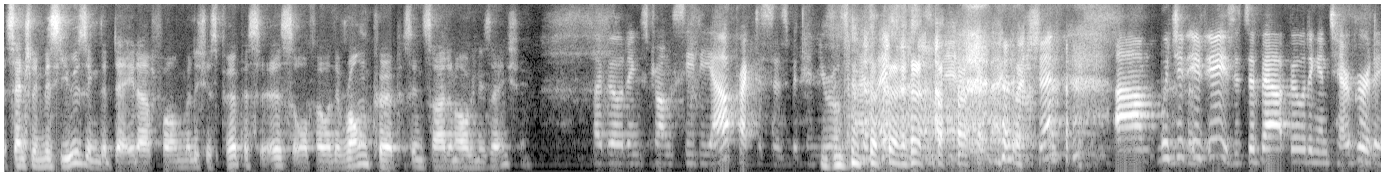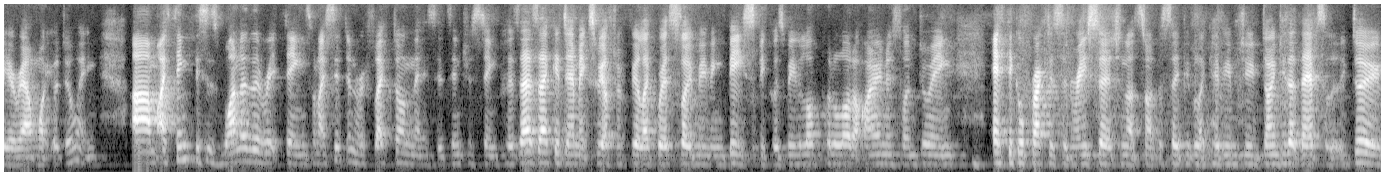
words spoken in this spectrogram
essentially misusing the data for malicious purposes or for the wrong purpose inside an organization? By building strong CDR practices within your organisation? That question. Um, which it, it is. It's about building integrity around what you're doing. Um, I think this is one of the things when I sit and reflect on this. It's interesting because as academics, we often feel like we're slow-moving beasts because we put a lot of onus on doing ethical practice and research. And that's not to say people like KPMG don't do that; they absolutely do.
